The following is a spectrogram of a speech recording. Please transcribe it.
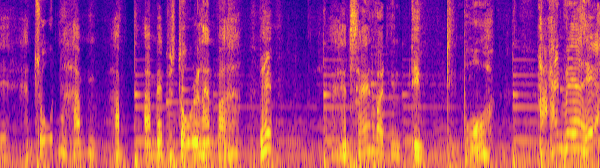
Ja, han tog den. Ham, ham, ham med pistolen, han var her. Hvem? Han sagde, han var din, din, din bror. Har han været her?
